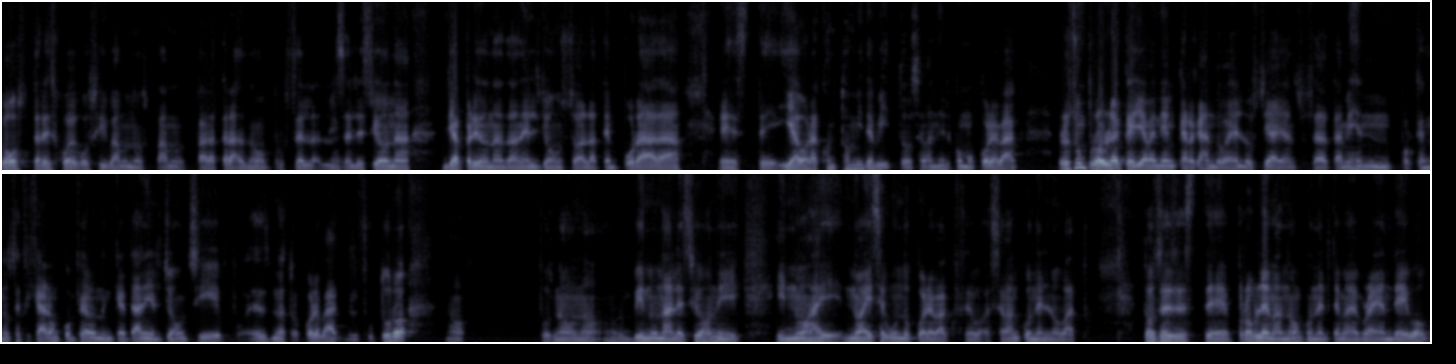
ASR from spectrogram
dos, tres juegos y vámonos, vamos para atrás, ¿no? Porque se, lesiona, ya perdieron a Daniel Jones toda la temporada, este, y ahora con Tommy DeVito se van a ir como coreback. Pero es un problema que ya venían cargando, ¿eh? Los Giants. O sea, también porque no se fijaron, confiaron en que Daniel Jones sí pues, es nuestro coreback del futuro. No, pues no, ¿no? Vino una lesión y, no, hay, no hay segundo coreback, se, van con el novato. Entonces, este problema, ¿no? Con el tema de Brian Dable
